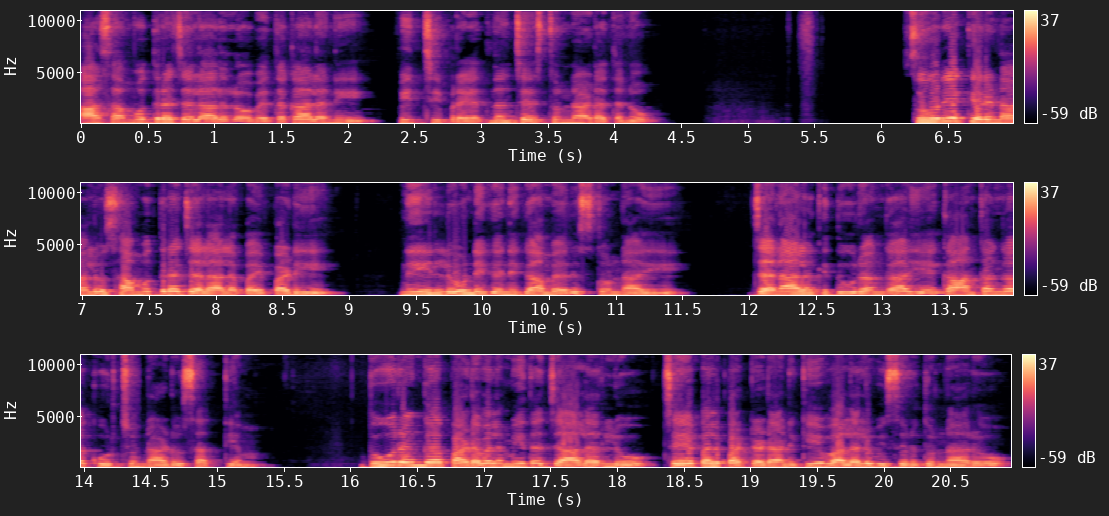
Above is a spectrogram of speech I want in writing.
ఆ సముద్ర జలాలలో వెతకాలని పిచ్చి ప్రయత్నం చేస్తున్నాడతను. సూర్యకిరణాలు సముద్ర జలాలపై పడి నీళ్ళు నిగనిగా మెరుస్తున్నాయి. జనాలకి దూరంగా ఏకాంతంగా కూర్చున్నాడు సత్యం. దూరంగా పడవల మీద జాలర్లు చేపలు పట్టడానికి వలలు విసురుతున్నారు.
